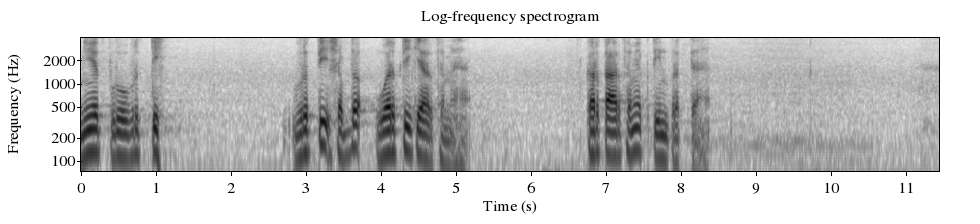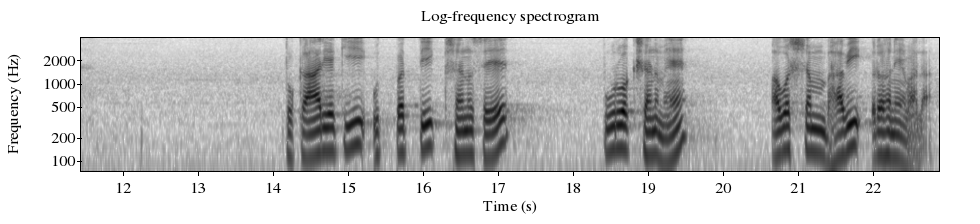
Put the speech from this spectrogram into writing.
नियत पूर्ववृत्ति। वृत्ति शब्द वर्ती के अर्थ में है। कर्ता अर्थ में तीन प्रत्यय है। तो कार्य की उत्पत्ति क्षण से पूर्व क्षण में अवश्यम भावी रहने वाला।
